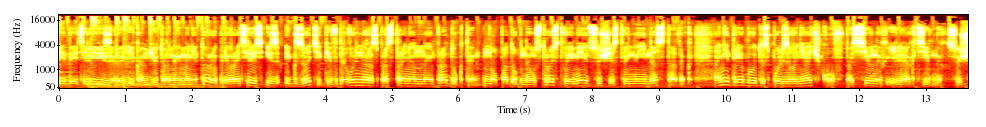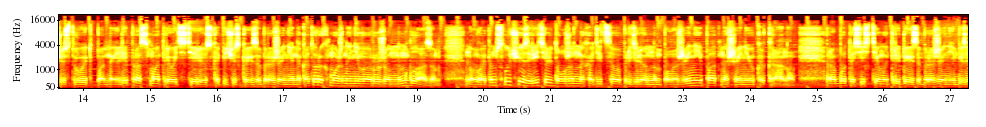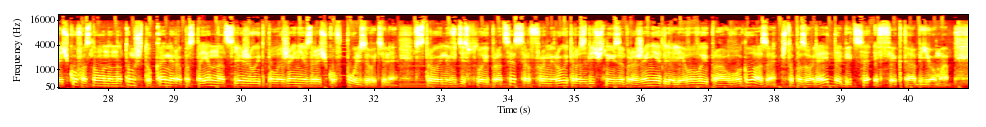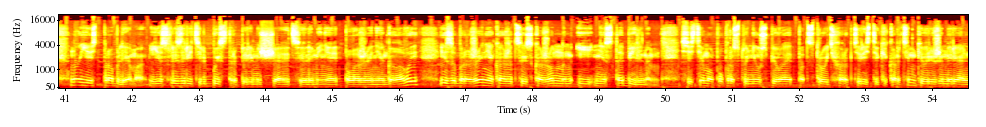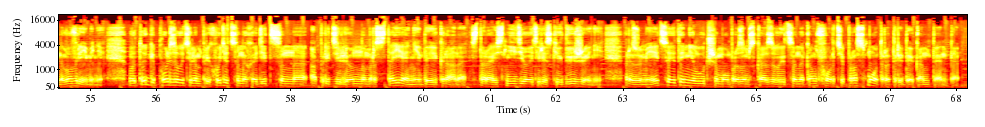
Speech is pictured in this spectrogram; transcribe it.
3D-телевизоры и компьютерные мониторы превратились из экзотики в довольно распространенные продукты, но подобные устройства имеют существенный недостаток. Они требуют использования очков, пассивных или активных. Существуют панели, просматривать стереоскопическое изображение на которых можно невооруженным глазом, но в этом случае зритель должен находиться в определенном положении по отношению к экрану. Работа системы 3D-изображения без очков основана на том, что камера постоянно отслеживает отслеживает положение зрачков пользователя. Встроенный в дисплей процессор формирует различные изображения для левого и правого глаза, что позволяет добиться эффекта объема. Но есть проблема. Если зритель быстро перемещается или меняет положение головы, изображение кажется искаженным и нестабильным. Система попросту не успевает подстроить характеристики картинки в режиме реального времени. В итоге пользователям приходится находиться на определенном расстоянии, расстоянии до экрана, стараясь не делать резких движений. Разумеется, это не лучшим образом сказывается на комфорте просмотра 3D-контента.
